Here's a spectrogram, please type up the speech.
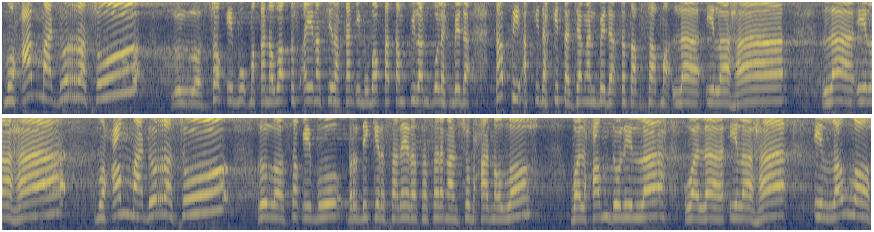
Muhammadur Rasulullah. Sok ibu makana waktu saya silahkan ibu bapak tampilan boleh beda tapi akidah kita jangan beda tetap sama. La ilaha la ilaha Muhammadur Rasulullah. Sok ibu berdikir sadaya sasarangan subhanallah walhamdulillah wala ilaha illallah.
